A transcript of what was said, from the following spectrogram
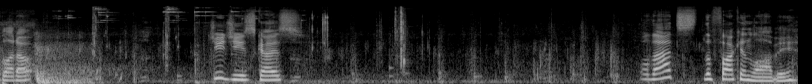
Blood out. GG's, guys. Well, that's the fucking lobby.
